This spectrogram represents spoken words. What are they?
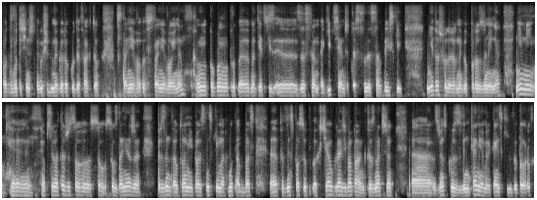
od 2007 roku de facto w stanie, w stanie wojny. Pomimo, prób e, mediacji ze strony Egipcjan czy też saudyjskiej nie doszło do żadnego porozumienia. Niemniej e, obserwatorzy są, są, są zdania, że prezydent autonomii palestyńskiej Mahmoud Abbas w pewien sposób chciał grać w bank. To znaczy w związku z wynikami amerykańskich wyborów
